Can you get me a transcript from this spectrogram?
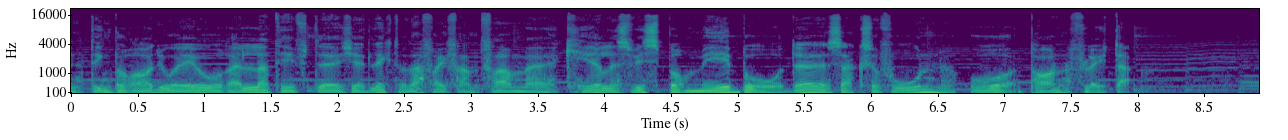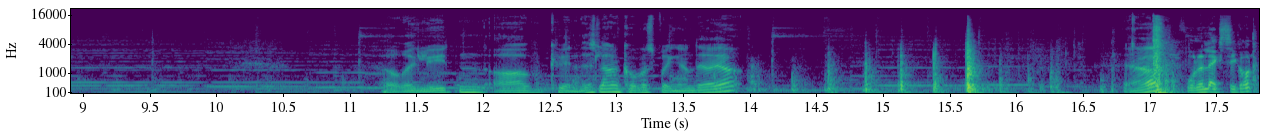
Venting på radio er jo relativt eh, kjedelig, og derfor jeg fant fram eh, Careless Whisper med både saksofon og panfløyte. Hører jeg lyden av Kvinnesland kommer springende der, ja. Ja, Får du leksikon?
